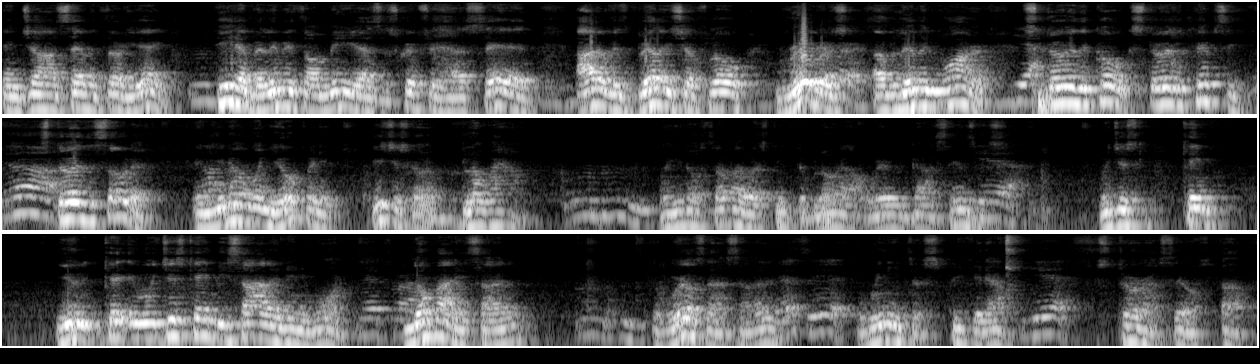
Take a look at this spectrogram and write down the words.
in John 7, 38, He that believeth on me, as the scripture has said, out of his belly shall flow rivers Rivers. of living water. Yeah. Stir the Coke, stir the Pepsi, Yeah. stir the soda. And you know, when you open it, it's just going to blow out. Well, you know, some of us need to blow out wherever God sends us. Yeah. We just can't, you, we just can't be silent anymore. That's right. Nobody's silent. Mm. The world's not silent. That's it. We need to speak it out. Yes. Stir ourselves up.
